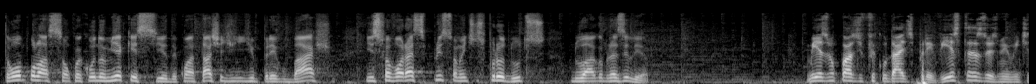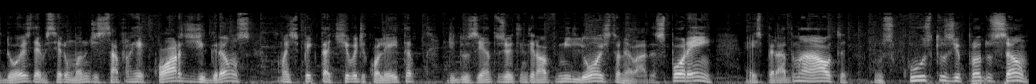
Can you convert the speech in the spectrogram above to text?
Então, a população com a economia aquecida, com a taxa de emprego baixa, isso favorece principalmente os produtos do agro brasileiro. Mesmo com as dificuldades previstas, 2022 deve ser um ano de safra recorde de grãos, uma expectativa de colheita de 289 milhões de toneladas. Porém, é esperada uma alta nos custos de produção,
